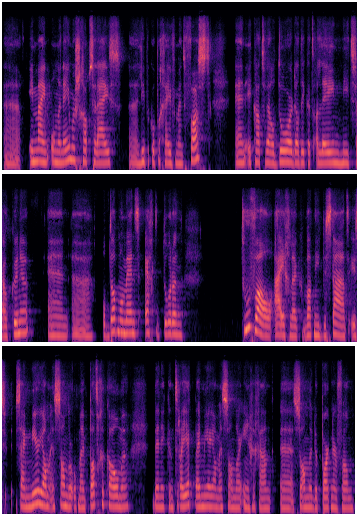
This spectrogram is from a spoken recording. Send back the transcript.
Uh, in mijn ondernemerschapsreis uh, liep ik op een gegeven moment vast. En ik had wel door dat ik het alleen niet zou kunnen. En uh, op dat moment, echt door een toeval eigenlijk, wat niet bestaat, is, zijn Mirjam en Sander op mijn pad gekomen. Ben ik een traject bij Mirjam en Sander ingegaan. Sander, de partner van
